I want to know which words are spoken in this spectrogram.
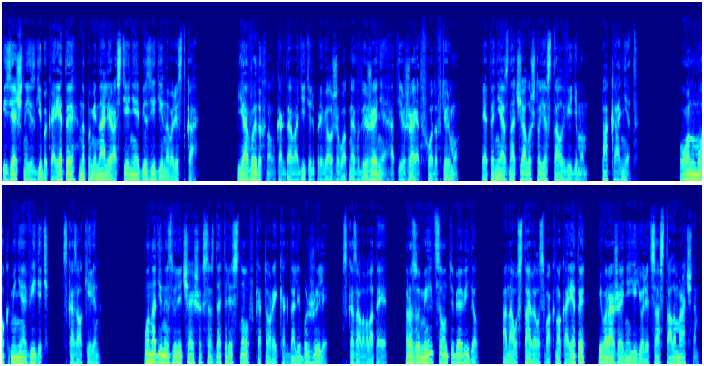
Изящные изгибы кареты напоминали растения без единого листка. Я выдохнул, когда водитель привел животных в движение, отъезжая от входа в тюрьму. Это не означало, что я стал видимым. Пока нет. «Он мог меня видеть», — сказал Кирин. Он один из величайших создателей снов, которые когда-либо жили, — сказала Валатея. — Разумеется, он тебя видел. Она уставилась в окно кареты, и выражение ее лица стало мрачным.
